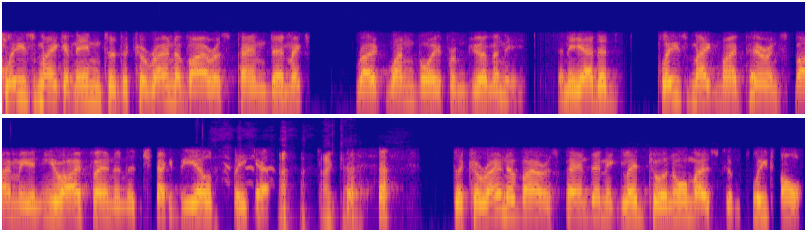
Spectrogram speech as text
please make an end to the coronavirus pandemic, wrote one boy from Germany. And he added, Please make my parents buy me a new iPhone and a JBL speaker. okay. the coronavirus pandemic led to an almost complete halt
